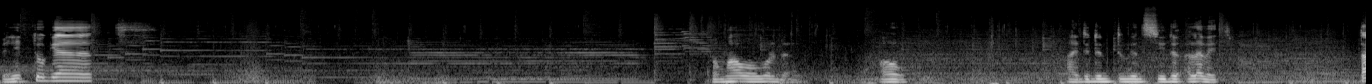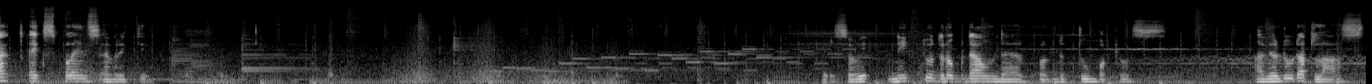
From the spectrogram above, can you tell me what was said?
We need to get... Somehow over there. Oh. I didn't even see the elevator. That explains everything. Okay, so we need to drop down there for the two bottles. I will do that last.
